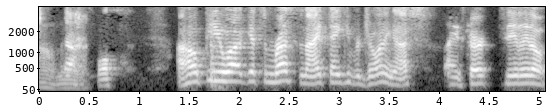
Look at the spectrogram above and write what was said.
Oh man. Well, I hope you uh, get some rest tonight. Thank you for joining us. Thanks, Kirk. See you later.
